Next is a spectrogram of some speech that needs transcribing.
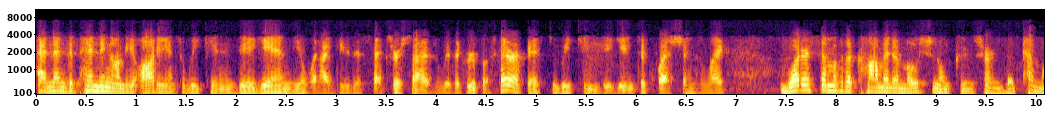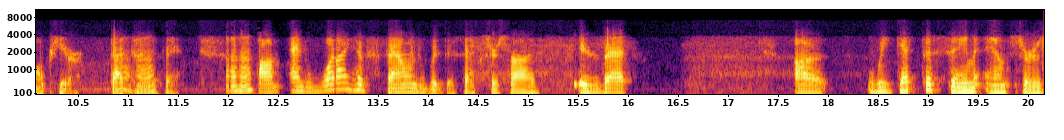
and then depending on the audience, we can dig in. You know, when I do this exercise with a group of therapists, we can dig into questions like, what are some of the common emotional concerns that come up here? That kind of Mm-hmm. thing. Mm-hmm. Um, and what I have found with this exercise is that uh, we get the same answers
